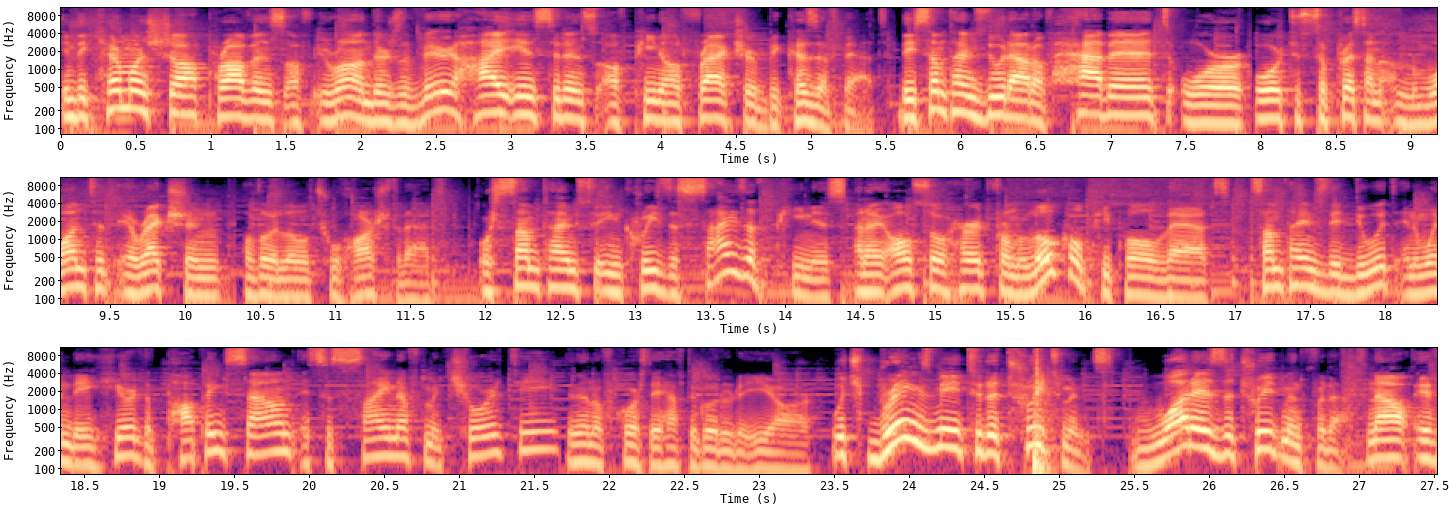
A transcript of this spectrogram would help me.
In the Kermanshah province of Iran, there's a very high incidence of penile fracture because of that. They sometimes do it out of habit or, or to suppress an unwanted erection, although a little too harsh for that or sometimes to increase the size of penis. And I also heard from local people that sometimes they do it and when they hear the popping sound, it's a sign of maturity. And then of course they have to go to the ER. Which brings me to the treatment. What is the treatment for that? Now, if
